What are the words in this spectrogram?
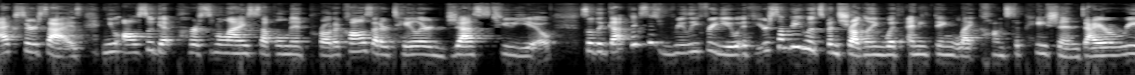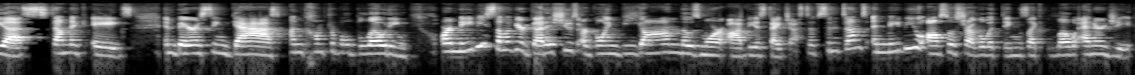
exercise, and you also get personalized supplement protocols that are tailored just to you. So the gut fix is really for you if you're somebody who has been struggling with anything like constipation, diarrhea, stomach aches, embarrassing gas, uncomfortable bloating, or maybe some of your gut issues are going beyond those more obvious digestive symptoms. And maybe you also struggle with things like low energy,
